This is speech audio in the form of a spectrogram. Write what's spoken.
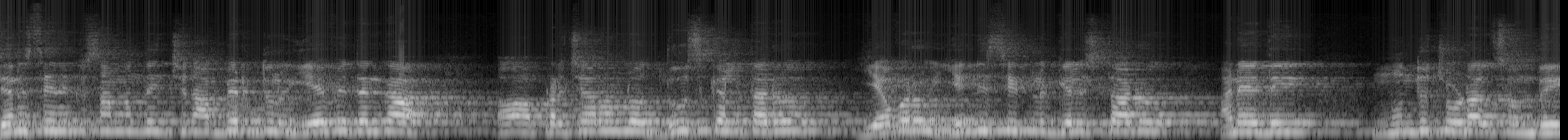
జనసేనకు సంబంధించిన అభ్యర్థులు ఏ విధంగా ఆ, ప్రచారంలో దూసుకెళ్తారు ఎవరు ఎన్ని సీట్లు గెలుస్తారు అనేది ముందు చూడాల్సి ఉంది.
